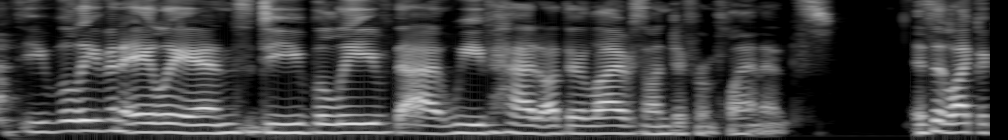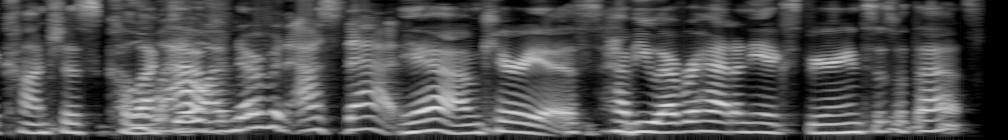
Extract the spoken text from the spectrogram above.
do you believe in aliens? Do you believe that we've had other lives on different planets? Is it like a conscious collective? Oh, wow, I've never been asked that. Yeah, I'm curious. Have you ever had any experiences with that?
